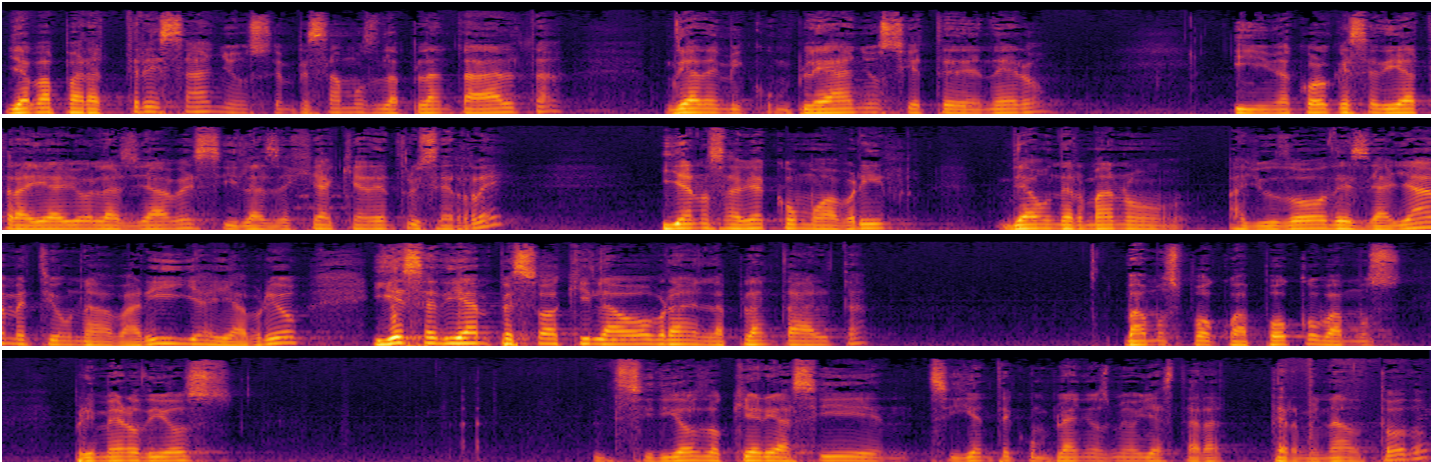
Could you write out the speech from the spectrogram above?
ya va para tres años, empezamos la planta alta, día de mi cumpleaños, 7 de enero, y me acuerdo que ese día traía yo las llaves y las dejé aquí adentro y cerré y ya no sabía cómo abrir. Ya un hermano ayudó desde allá, metió una varilla y abrió. Y ese día empezó aquí la obra en la planta alta. Vamos poco a poco, vamos, primero Dios, si Dios lo quiere así, en siguiente cumpleaños mío ya estará terminado todo.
